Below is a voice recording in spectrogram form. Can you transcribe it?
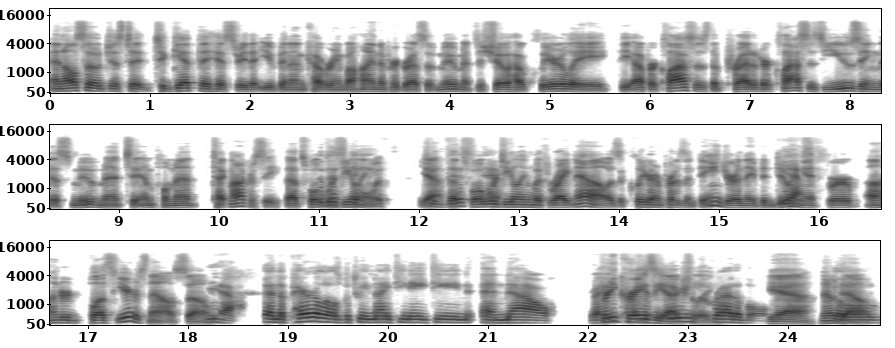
and also just to to get the history that you've been uncovering behind the progressive movement to show how clearly the upper classes, the predator classes, using this movement to implement technocracy. That's what we're dealing day. with. Yeah, that's what we're dealing with right now is a clear and present danger, and they've been doing it for a hundred plus years now. So Yeah, and the parallels between 1918 and now, right? Pretty crazy, actually. Incredible. yeah, no so doubt.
